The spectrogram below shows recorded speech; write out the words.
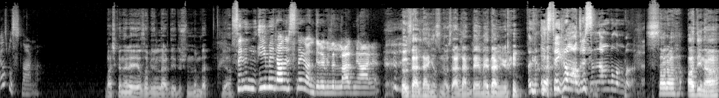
Yazmasınlar mı? Başka nereye yazabilirler diye düşündüm de. An. Senin e-mail adresine gönderebilirler yani. Özelden yazın, özelden DM'den yürüyün. Instagram adresinden bulun bana. Sarah Adina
